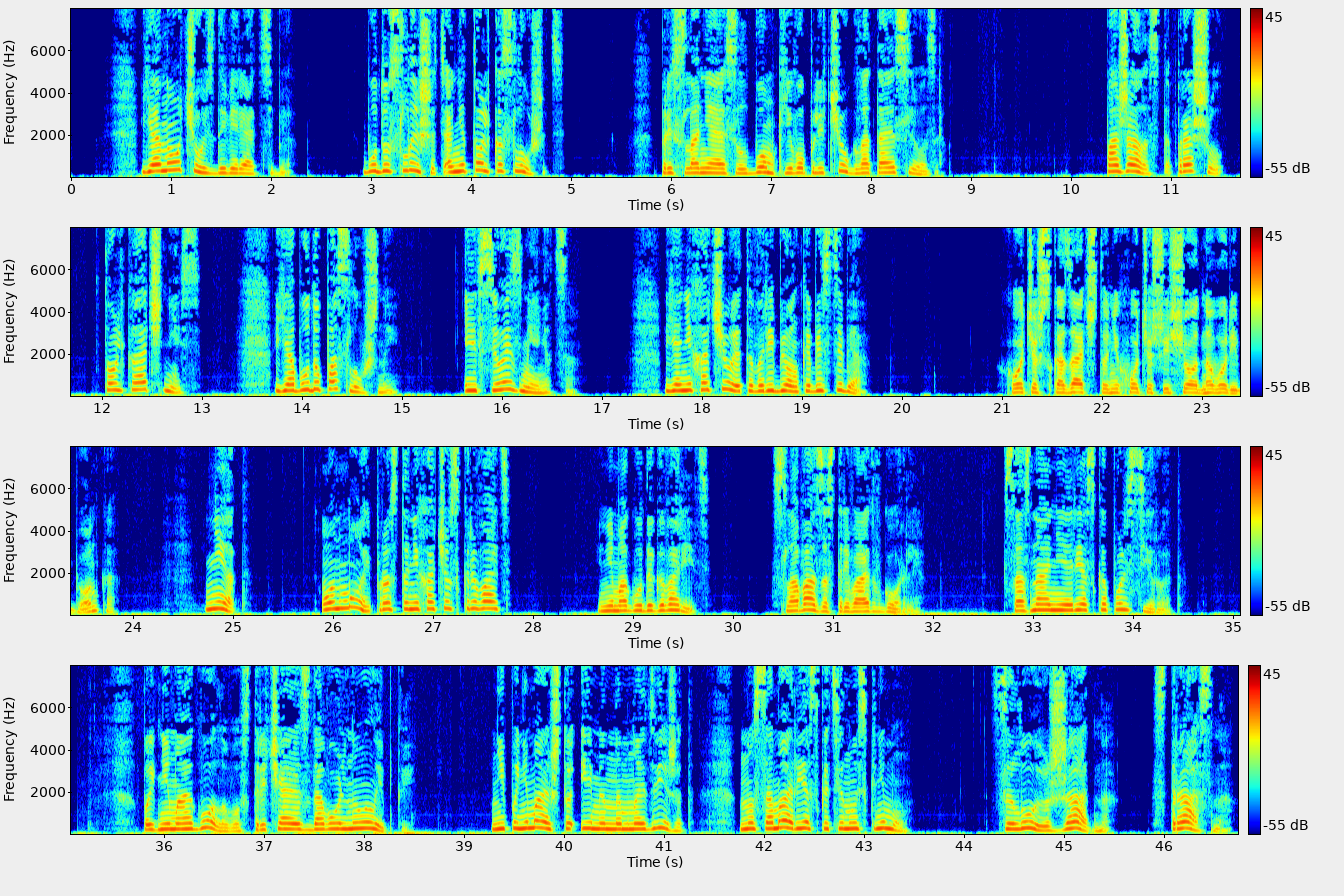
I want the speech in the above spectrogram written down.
Я научусь доверять тебе. Буду слышать, а не только слушать». Прислоняясь лбом к его плечу, глотая слезы. «Пожалуйста, прошу, только очнись. Я буду послушной, и все изменится. Я не хочу этого ребенка без тебя». «Хочешь сказать, что не хочешь еще одного ребенка?» «Нет, он мой, просто не хочу скрывать». Не могу договорить. Слова застревают в горле. Сознание резко пульсирует. Поднимаю голову, встречаюсь с довольной улыбкой. Не понимаю, что именно мной движет, но сама резко тянусь к нему. Целую жадно, страстно.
